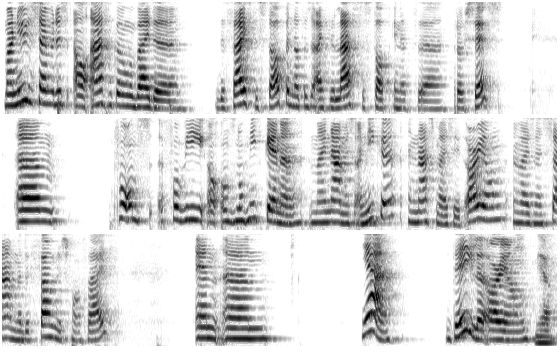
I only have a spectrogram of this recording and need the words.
Maar nu zijn we dus al aangekomen bij de de vijfde stap, en dat is eigenlijk de laatste stap in het uh, proces. Um, voor, ons, voor wie ons nog niet kennen, mijn naam is Anieke en naast mij zit Arjan en wij zijn samen de founders van Vijf. En um, ja, delen Arjan. Ja,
